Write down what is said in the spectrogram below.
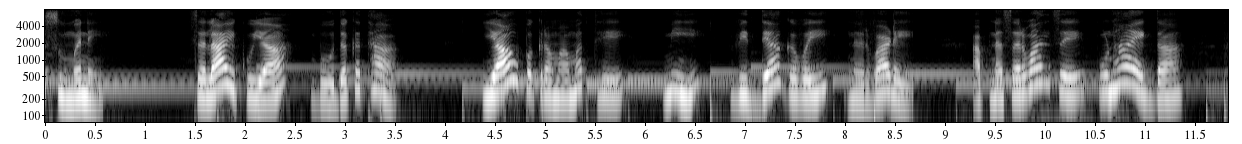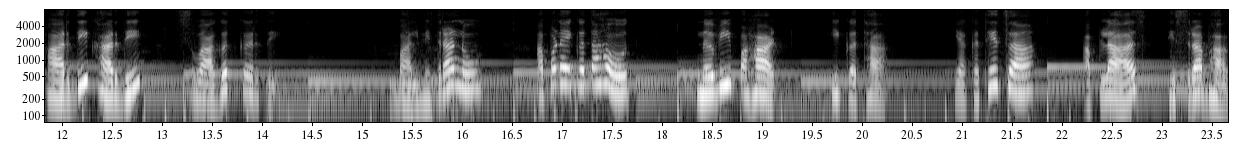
सुमने. चला ऐकूया बोधकथा. या उपक्रमामध्ये मी विद्या गवई नरवाडे आपणा सर्वांचे पुन्हा एकदा हार्दिक हार्दिक स्वागत करते. बालमित्रांनो आपण ऐकत आहोत नवी पहाट ही कथा. या कथेचा आपला आज तिसरा भाग.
